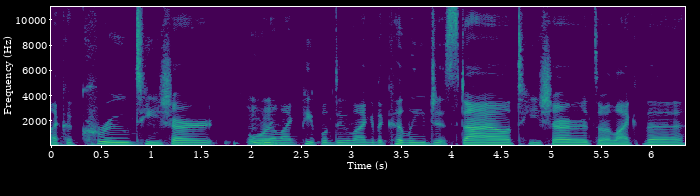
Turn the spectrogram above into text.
like a crew T-shirt or like people do like the collegiate style T-shirts or like the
